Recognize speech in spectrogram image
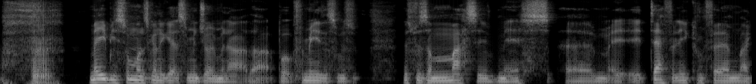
maybe someone's going to get some enjoyment out of that, but for me, this was this was a massive miss. Um, it, it, definitely confirmed my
